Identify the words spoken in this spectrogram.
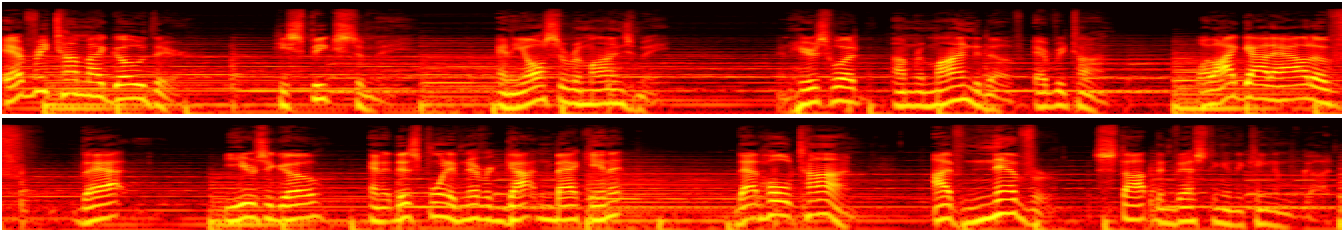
Every time I go there, he speaks to me. And he also reminds me. And here's what I'm reminded of every time. Well, I got out of that years ago, and at this point have never gotten back in it. That whole time, I've never stopped investing in the kingdom of God.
